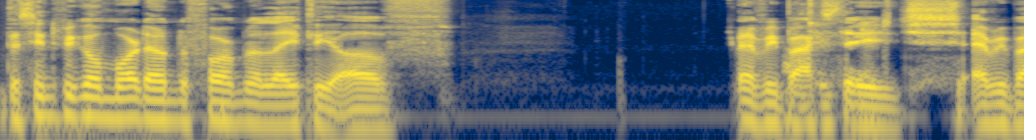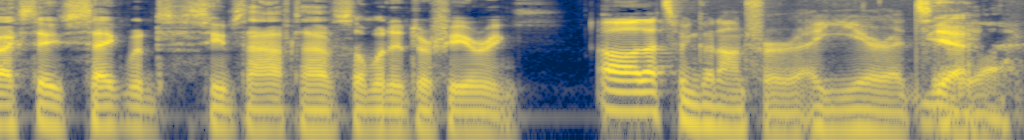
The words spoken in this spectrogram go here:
they seem to be going more down the formula lately of every backstage every backstage segment seems to have to have someone interfering. Oh, that's been going on for a year. I'd say. Yeah. Yeah.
